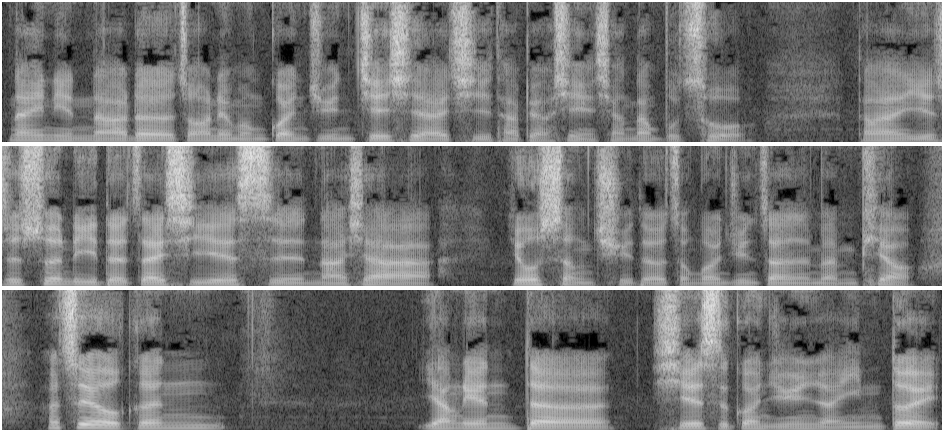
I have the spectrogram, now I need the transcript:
那一年拿了中央联盟冠军，接下来其实他表现也相当不错，当然也是顺利的在 CS 拿下优胜，取得总冠军战的门票。那最后跟杨连的 CS 冠军软银队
